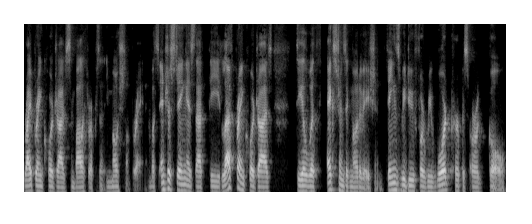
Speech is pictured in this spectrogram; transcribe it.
right brain core drives symbolically represent emotional brain. And what's interesting is that the left brain core drives deal with extrinsic motivation, things we do for reward purpose or goal.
